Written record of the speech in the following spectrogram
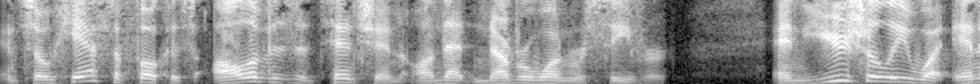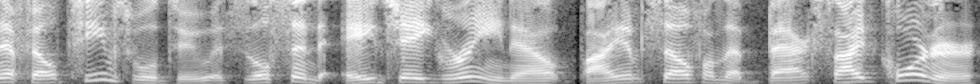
And so he has to focus all of his attention on that number one receiver. And usually, what NFL teams will do is they'll send AJ Green out by himself on that backside corner,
